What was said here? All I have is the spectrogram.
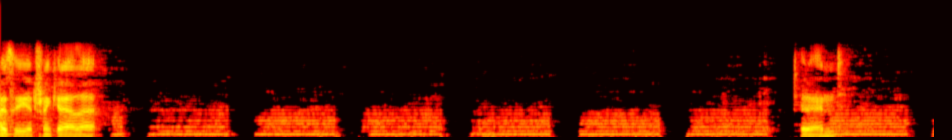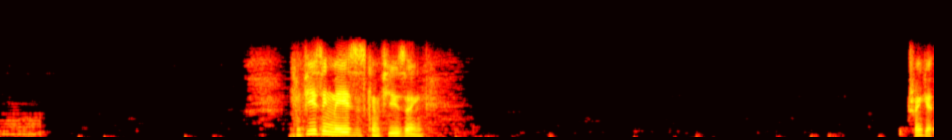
Gonna get a trinket out of that. Dead end. Confusing maze is confusing. Trinket.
